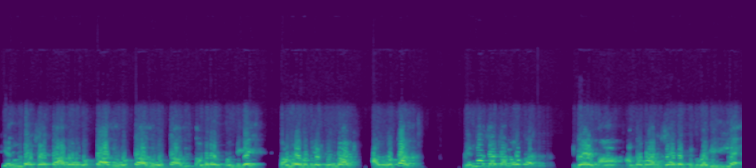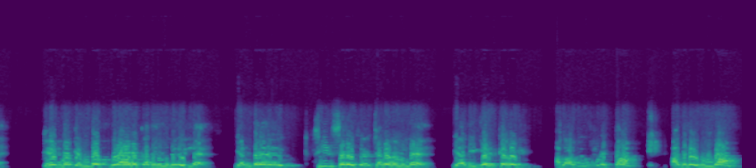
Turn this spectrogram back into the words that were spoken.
எந்த சேர்த்தாலும் ஒட்டாது ஒட்டாது ஒட்டாது தமிழர் பண்டிகை தமிழருடைய திருநாள் அது ஒட்டாது. என்ன சேர்த்தாலும் ஒட்டாது. ஏன்னா அந்த மாதிரி சேர்க்கறதுக்கு வழி இல்லை. ஏன்னா எந்த புராண கதையும் இல்லை இல்ல. எந்த சீர் செல- செலவும் இல்ல. அது இயற்கையை அதாவது உழைத்தான் அதில் உண்டான்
